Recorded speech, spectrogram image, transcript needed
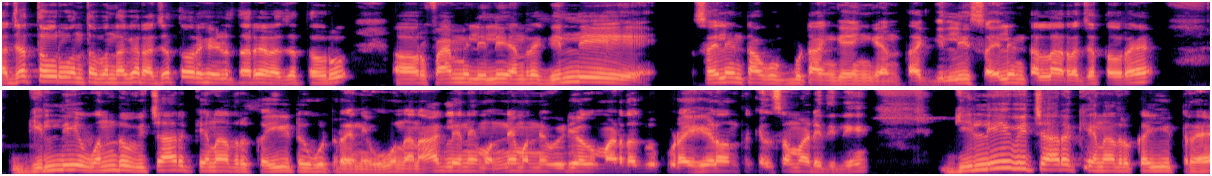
ರಜತ್ ಅವರು ಅಂತ ಬಂದಾಗ ರಜತ್ ಅವ್ರು ಹೇಳ್ತಾರೆ, ರಜತ್ ಅವರು, ಅವ್ರ ಫ್ಯಾಮಿಲಿಲಿ ಅಂದ್ರೆ ಗಿಲ್ಲಿ ಸೈಲೆಂಟ್ ಆಗಿ ಹೋಗ್ಬಿಟ್ಟ ಹಂಗೆ ಹಿಂಗೆ ಅಂತ. ಗಿಲ್ಲಿ ಸೈಲೆಂಟ್ ಅಲ್ಲ, ರಜತ್ ಅವ್ರೆ. ಗಿಲ್ಲಿ ಒಂದು ವಿಚಾರಕ್ಕೆ ಏನಾದ್ರು ಕೈ ಇಟ್ಟುಬಿಟ್ರೆ ನೀವು ನಾನು ಆಗ್ಲೇನೆ ಮೊನ್ನೆ ಮೊನ್ನೆ ವಿಡಿಯೋ ಮಾಡಿದಾಗ್ಲೂ ಕೂಡ ಹೇಳೋಂತ ಕೆಲಸ ಮಾಡಿದೀನಿ ಗಿಲ್ಲಿ ವಿಚಾರಕ್ಕೆ ಏನಾದ್ರು ಕೈ ಇಟ್ರೆ,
